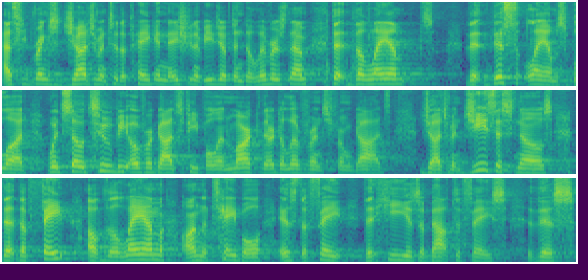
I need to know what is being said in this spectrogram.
as he brings judgment to the pagan nation of Egypt and delivers them, that the lamb that this lamb's blood would so too be over God's people and mark their deliverance from God's judgment. Jesus knows that the fate of the lamb on the table is the fate that he is about to face this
